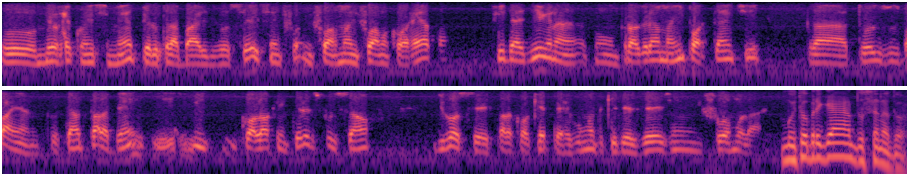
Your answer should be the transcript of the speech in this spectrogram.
o meu reconhecimento pelo trabalho de vocês, sempre informando de forma correta, fidedigna, com um programa importante para todos os baianos. Portanto, parabéns e me, me coloco inteira disposição de vocês para qualquer pergunta que desejem formular. Muito obrigado, senador.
